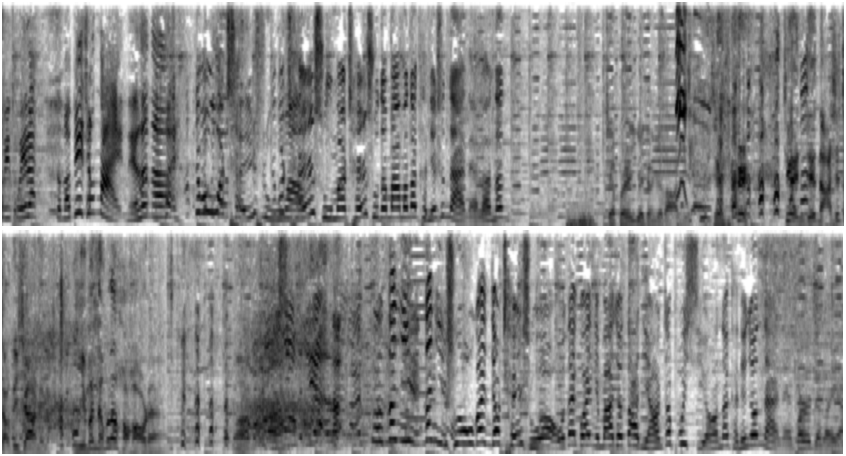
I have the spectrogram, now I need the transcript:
回回来，怎么变成奶奶了呢？这不我成熟吗这不成熟吗？成熟的妈妈那肯定是奶奶了。那这辈儿越整越大了，这辈儿，这你这哪是找对象的了？你们能不能好好的？啊？演了。那那你那你说我管你叫成熟，我再管你妈叫大娘，这不行，那肯定叫奶奶辈儿的了呀，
